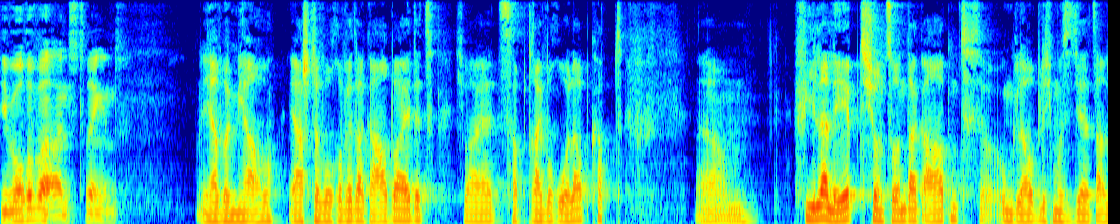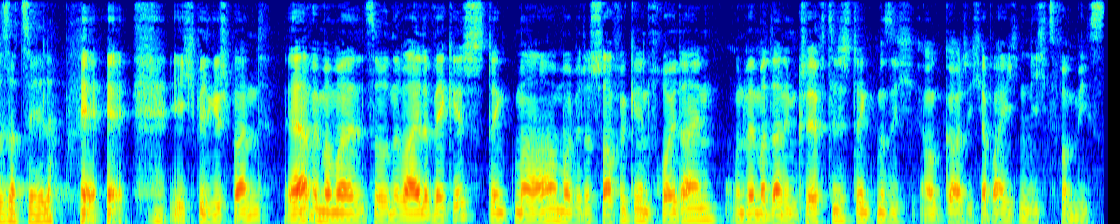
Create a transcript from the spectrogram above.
Die Woche war anstrengend. Ja, bei mir auch. Erste Woche wieder gearbeitet. Ich war jetzt, hab drei Wochen Urlaub gehabt. Ähm, viel erlebt, schon Sonntagabend. Unglaublich, muss ich dir jetzt alles erzählen. Ich bin gespannt. Ja, wenn man mal so eine Weile weg ist, denkt man, ah, mal wieder schaffen gehen, freut einen. Und wenn man dann im Geschäft ist, denkt man sich, oh Gott, ich habe eigentlich nichts vermisst.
